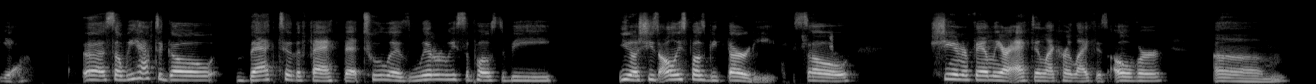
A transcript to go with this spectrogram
Yeah. Uh, so we have to go back to the fact that Tula is literally supposed to be, you know, she's only supposed to be 30. So she and her family are acting like her life is over. Um,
